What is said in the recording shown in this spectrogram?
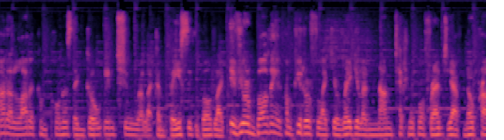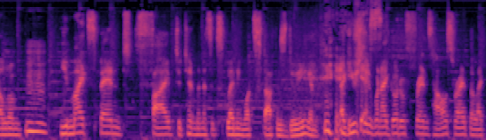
not a lot of components that go into uh, like a basic build, like if you're building a computer for like your regular non-technical friend, you have no problem. Mm-hmm. You might spend five to ten minutes explaining what stuff is doing, and like usually Yes. when I go to a friend's house, right, they're like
